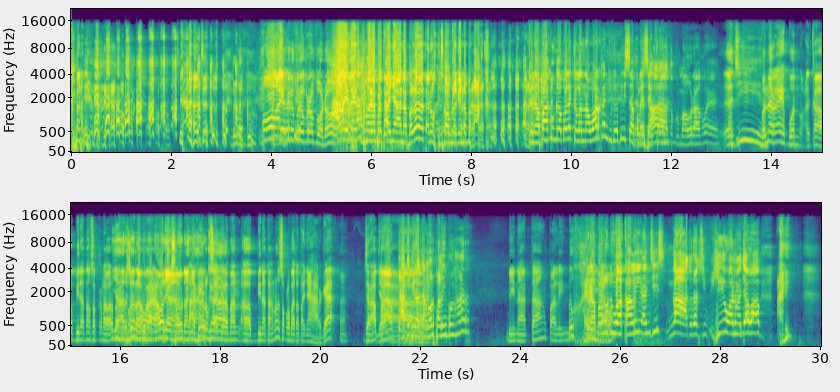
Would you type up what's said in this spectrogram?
Oh, aing kudu pura-pura bodoh. lain lain kemarin pertanyaan belet anu jawab lagi nebak. Kenapa aku nggak boleh kelenawar kan juga bisa Salah plesetan. tuh kumaha urang we. Anjir. Bener eh, bon ke binatang sok kenawar. Ya, harusnya bukan lah bukan nawar yang selalu nanya Tapi lu harga. bisa jeleman eh, binatang nu sok loba tanya harga. Jerapah. Jerapah. Atau binatang non paling benghar? Binatang paling Duh, Kenapa lu dua kali anjis? Enggak, tuh si, si Iwan nggak jawab.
